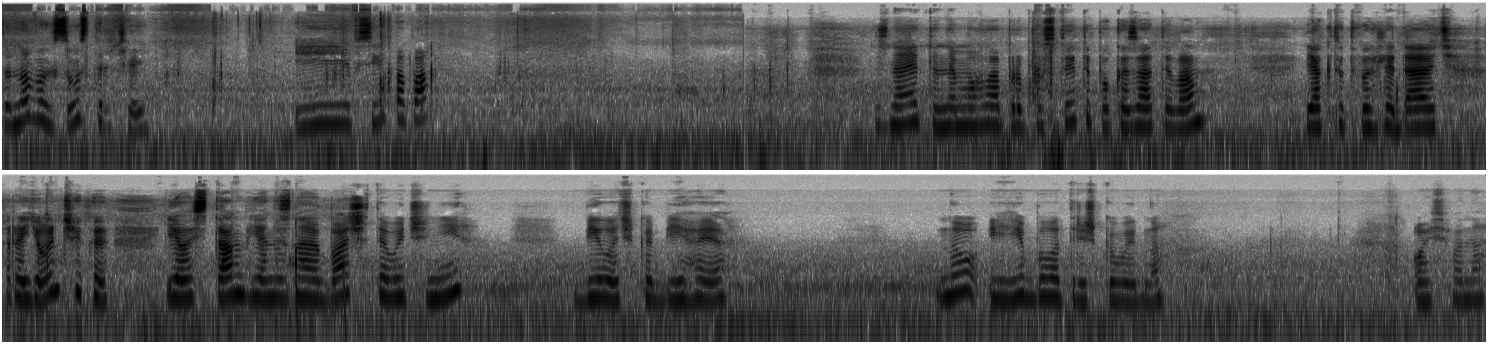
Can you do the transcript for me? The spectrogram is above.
до нових зустрічей і всім па-па! Знаєте, не могла пропустити показати вам, як тут виглядають райончики. І ось там, я не знаю, бачите ви чи ні, білочка бігає. Ну, її було трішки видно. Ось вона.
